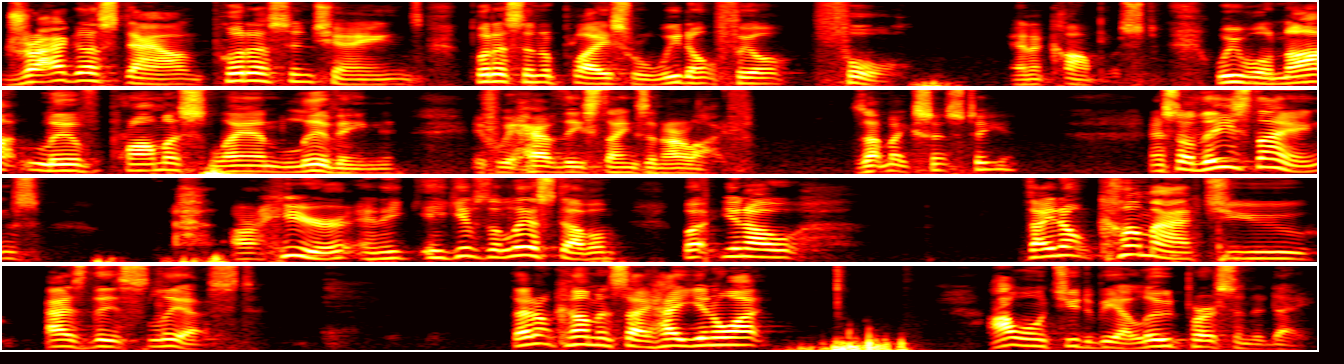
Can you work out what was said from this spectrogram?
drag us down, put us in chains, put us in a place where we don't feel full and accomplished. We will not live promised land living if we have these things in our life. Does that make sense to you? And so these things are here, and he, he gives a list of them, but you know, they don't come at you as this list. They don't come and say, hey, you know what? I want you to be a lewd person today.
